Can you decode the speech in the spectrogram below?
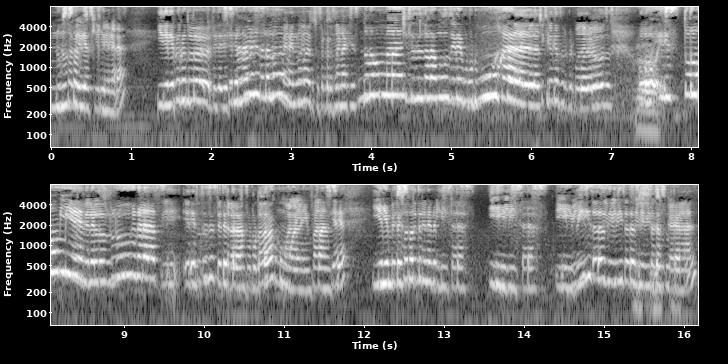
no sabías quién era. Y de pronto le decían, a ver, salúdame uno de tus personajes. No manches, es la voz de Burbuja, de las chicas superpoderosas. O es Tommy, el de los Rugrats. Y entonces te transportaba como a la infancia y empezó a tener vistas y vistas y vistas y vistas y vistas su canal.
